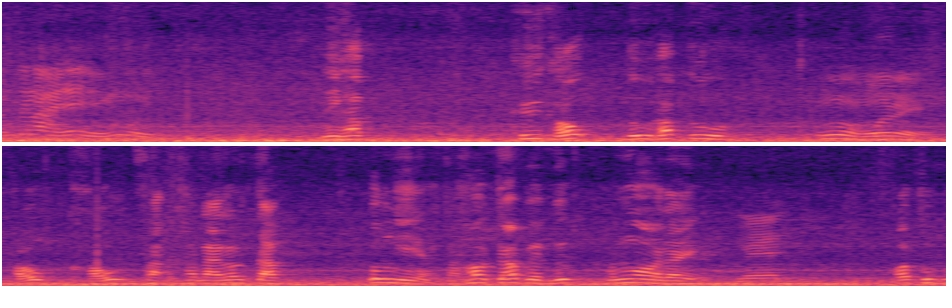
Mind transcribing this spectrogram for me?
อันตรายได้ยังงูนี่ครับ คือเขาดูครับดูงูหัเลยเขาเขาขนาดเราจับตรงนี้ถ้าเขาจับแบบนี้มันงอได้แมนขอถุง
